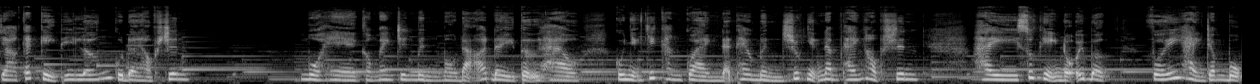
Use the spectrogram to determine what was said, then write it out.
cho các kỳ thi lớn của đời học sinh. Mùa hè còn mang trên mình màu đỏ đầy tự hào của những chiếc khăn quàng đã theo mình suốt những năm tháng học sinh hay xuất hiện nổi bật với hàng trăm bụt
